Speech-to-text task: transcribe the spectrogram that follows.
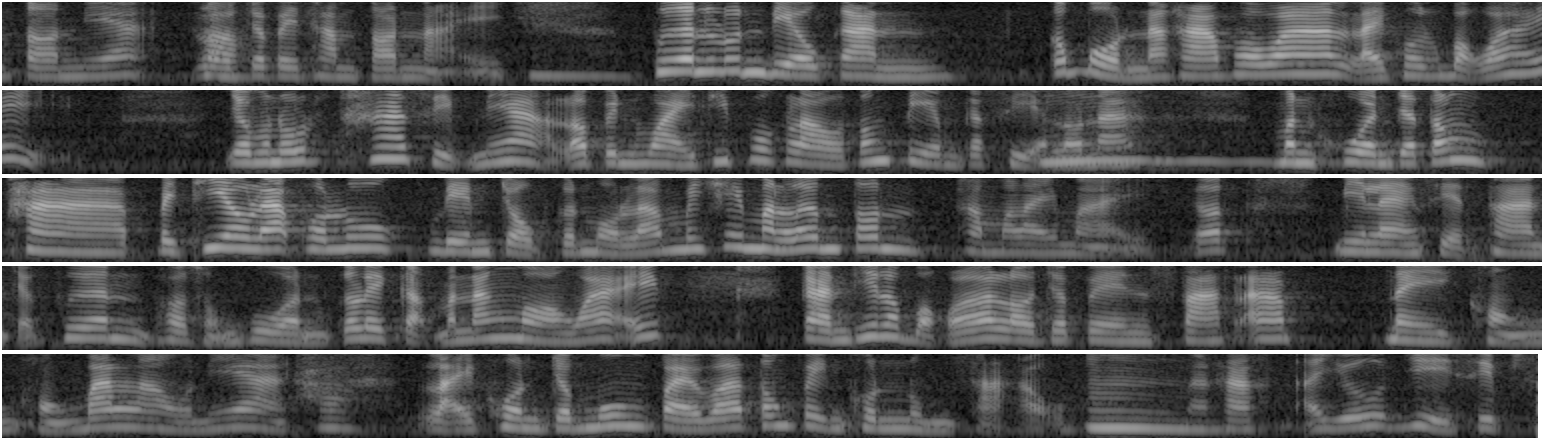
ำตอนเนี้ยเราจะไปทำตอนไหน เพื่อนรุ่นเดียวกันก็บ่นนะคะ เพราะว่าหลายคนบอกว่าเฮ้ย ยมนุษย์ 50เนี่ยเราเป็นวัยที่พวกเราต้องเตรียมเกษียณแล้วนะ มันควรจะต้องพาไปเที่ยวแล้วเพราะลูกเรียนจบกันหมดแล้ว ไม่ใช่มาเริ่มต้นทำอะไรใหม่ ก็มีแรงเสียดทานจากเพื่อนพอสมควรก็เลยกลับมานั่งมองว่าเอ๊ะการที่เราบอกว่าเราจะเป็นสตาร์ทอัพ ในของของบ้านเราเนี่ยค่ะหลายคนจะมุ่งไปว่าต้องเป็นคนหนุ่มสาวอืมนะคะอายุ 20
